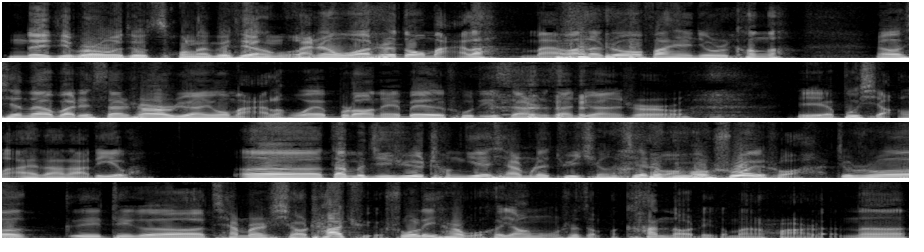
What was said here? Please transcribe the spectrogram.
那几本我就从来没见过。反正我是都买了，买完了之后发现就是坑啊。然后现在我把这三十二卷又买了，我也不知道哪辈子出第三十三卷的事儿吧，也不想了，爱咋咋地吧。呃，咱们继续承接前面的剧情，接着往后说一说啊，就是说，呃，这个前面小插曲说了一下我和杨总是怎么看到这个漫画的。那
